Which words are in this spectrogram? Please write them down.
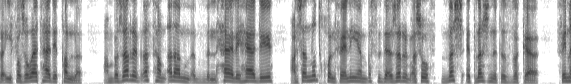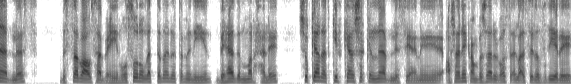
الفجوات هذه قلت. عم بجرب أفهم أنا الحالة هذه عشان ندخل فعليا بس بدي أجرب أشوف نشأة لجنة الزكاة في نابلس بال 77 وصولا لل 88 بهذه المرحلة شو كانت كيف كان شكل نابلس يعني؟ عشان هيك عم بجرب أسأل أسئلة صغيرة.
